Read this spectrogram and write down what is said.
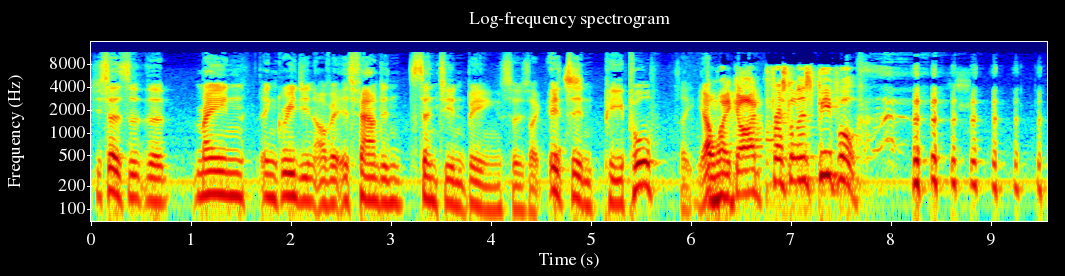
she says that the main ingredient of it is found in sentient beings. So it's like, it's in people. It's like, yep. Oh my god, Freslin is people!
